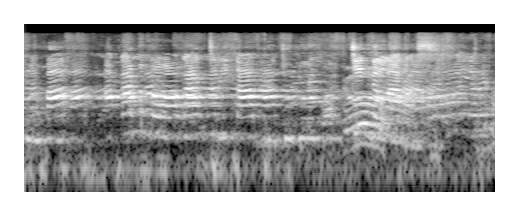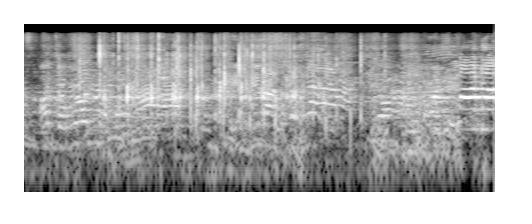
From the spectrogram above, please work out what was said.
Semempa akan membawakan cerita berjudul Cinggelaras. Pada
